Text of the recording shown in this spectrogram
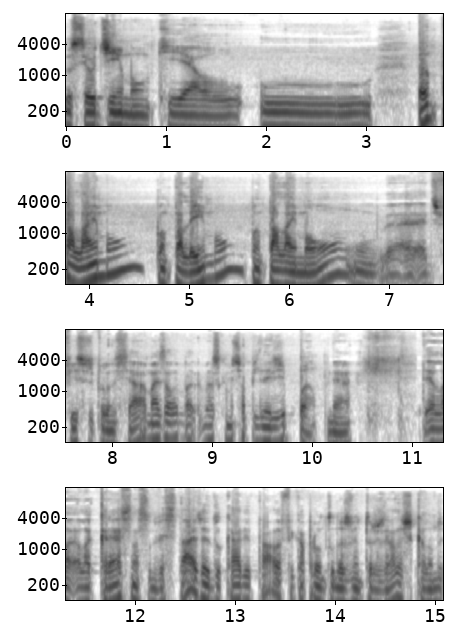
do seu Demon, que é o, o Pantalaimon, Pantalaimon, Pantalaimon, é, é, difícil de pronunciar, mas ela basicamente é apelido de Pan, né? Ela, ela cresce nessa universidade, é educada e tal, ela fica aprontando as aventuras dela, escalando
